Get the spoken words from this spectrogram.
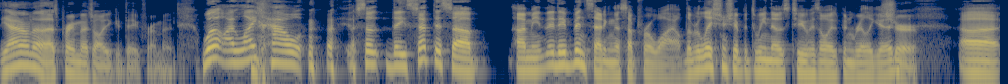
yeah, I don't know. That's pretty much all you could take from it. Well, I like how so they set this up. I mean, they've been setting this up for a while. The relationship between those two has always been really good. Sure. Uh,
